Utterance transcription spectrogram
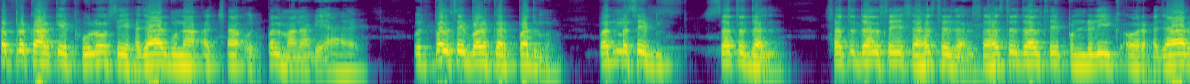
सब प्रकार के फूलों से हज़ार गुना अच्छा उत्पल माना गया है। उत्पल से बढ़कर पद्म पद्म से सतदल सतदल से सहस्त्रदल सहस्त्रदल से पुंडरीक और हज़ार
